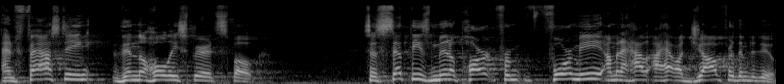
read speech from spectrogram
and fasting, then the Holy Spirit spoke. It says, Set these men apart from, for me. I'm gonna have I have a job for them to do.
